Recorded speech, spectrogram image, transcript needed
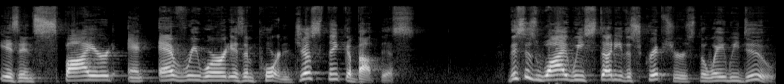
is inspired and every word is important. Just think about this. This is why we study the scriptures the way we do.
